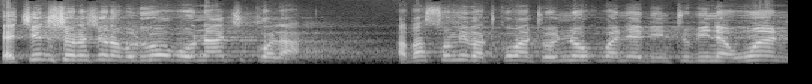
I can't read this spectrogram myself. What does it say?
Ekintu kyona kyona buli woba onakikola abasomi batukoba nti olina okuba n'ebintu bina one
